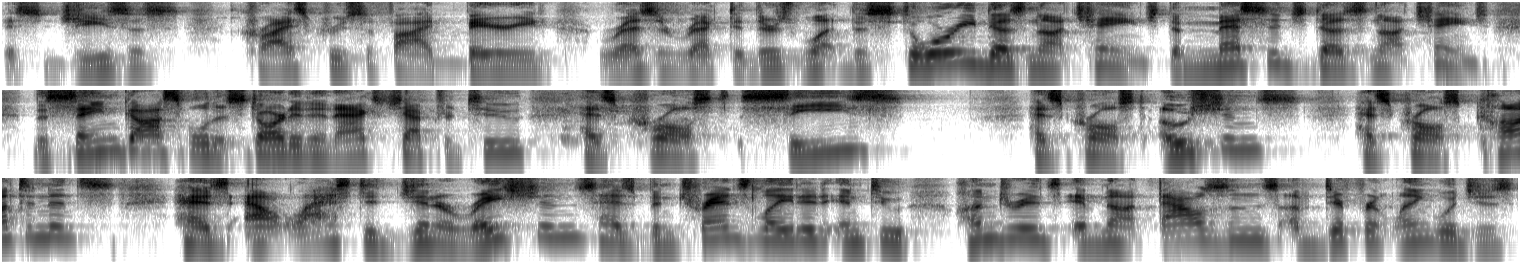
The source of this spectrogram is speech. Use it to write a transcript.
It's Jesus Christ crucified, buried, resurrected. There's what the story does not change. The message does not change. The same gospel that started in Acts chapter 2 has crossed seas, has crossed oceans, has crossed continents, has outlasted generations, has been translated into hundreds, if not thousands, of different languages,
